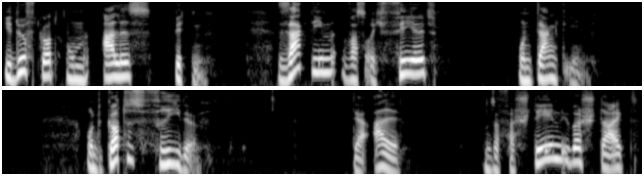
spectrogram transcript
ihr dürft Gott um alles bitten. Sagt ihm, was euch fehlt und dankt ihm. Und Gottes Friede, der all unser Verstehen übersteigt,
